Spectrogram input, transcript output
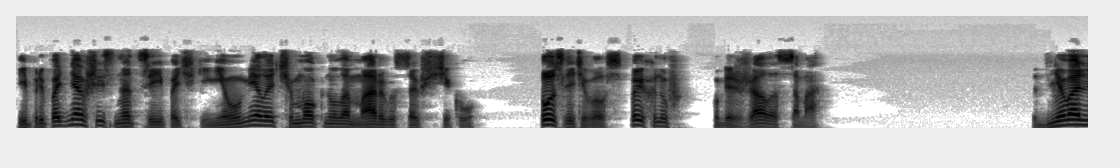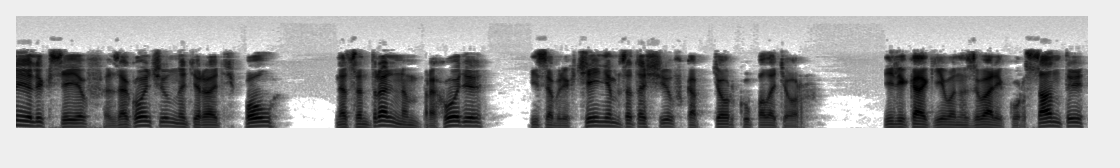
и, приподнявшись на цыпочки, неумело чмокнула Маргуса в щеку, после чего, вспыхнув, убежала сама. Дневальный Алексеев закончил натирать пол на центральном проходе и с облегчением затащил в коптерку полотер, или, как его называли курсанты,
